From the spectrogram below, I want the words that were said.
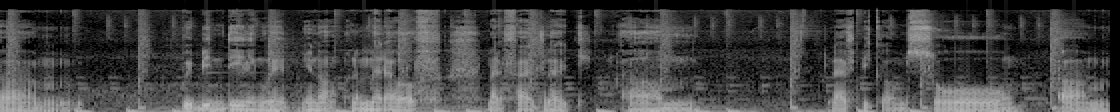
um, we've been dealing with. You know, on a matter of matter of fact, like um, life becomes so um,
